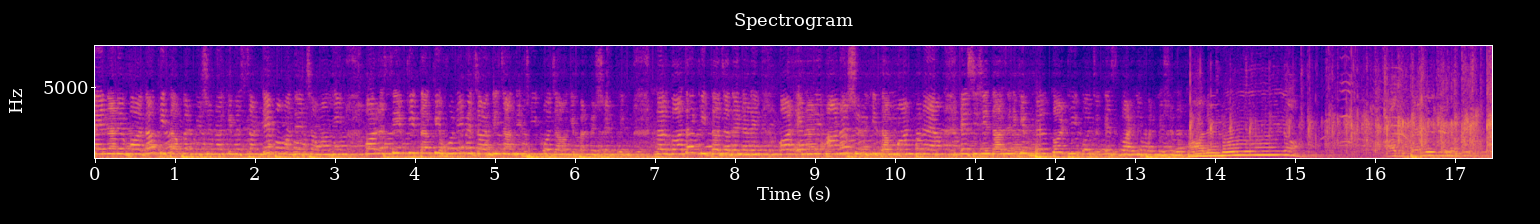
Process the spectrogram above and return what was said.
ਇਹਨਾਂ ਨੇ ਵਾਅਦਾ ਕੀਤਾ ਪਰਮੇਸ਼ਰ ਨਾਲ ਕਿ ਮੈਂ ਸੰਡੇ ਭਵਨ ਦੇ ਵਿੱਚ ਆਵਾਂਗੀ ਔਰ ਰਿਸੀਵ ਕੀਤਾ ਕਿ ਹੁਣੇ ਮੈਂ ਜਾਂਦੀ ਜਾਂਦੀ ਠੀਕ ਹੋ ਜਾਵਾਂਗੀ ਪਰਮੇਸ਼ਰ ਦੇ ਨਾਲ ਵਾਅਦਾ ਕੀਤਾ ਜਦ ਇਹਨਾਂ ਨੇ ਔਰ ਇਹਨਾਂ ਨੇ ਆਣਾ ਸ਼ੁਰੂ ਕੀਤਾ ਮਨ ਬਣਾਇਆ ਇਸ ਚੀਜ਼ ਦੱਸਦੇ ਨੇ ਕਿ ਬਿਲਕੁਲ ਠੀਕ ਹੋ ਚੁੱਕੇ ਇਸ ਵਾਹਿਗੁਰੂ ਪਰਮੇਸ਼ਰ ਦਾ ਹਾਲੇਲੂਇਆ ਅੱਜ ਪਹਿਲੇ ਦਿਨ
